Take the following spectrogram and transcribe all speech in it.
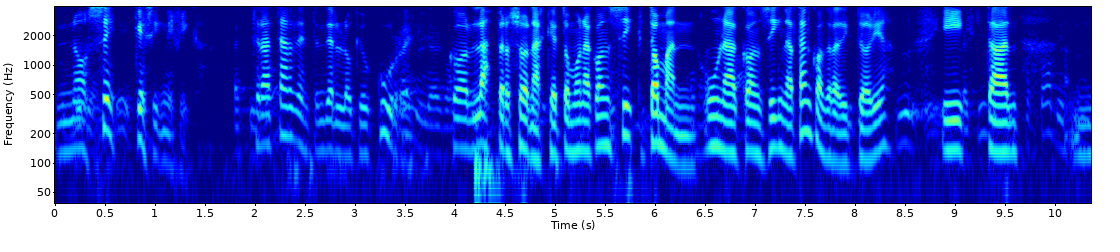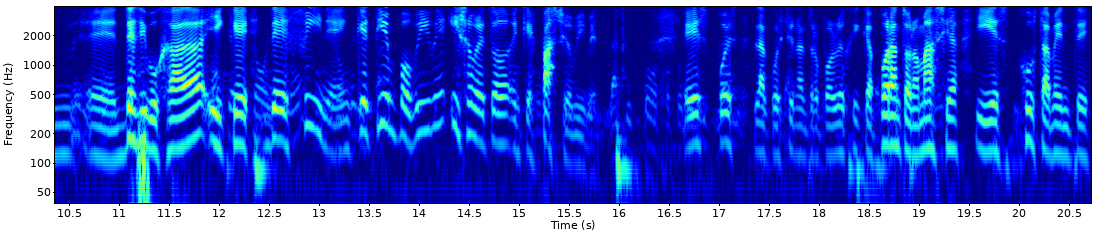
No sé qué significa tratar de entender lo que ocurre con las personas que toman una, toman una consigna tan contradictoria y tan eh, desdibujada y que define en qué tiempo vive y sobre todo en qué espacio viven. Es pues la cuestión antropológica por antonomasia y es justamente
